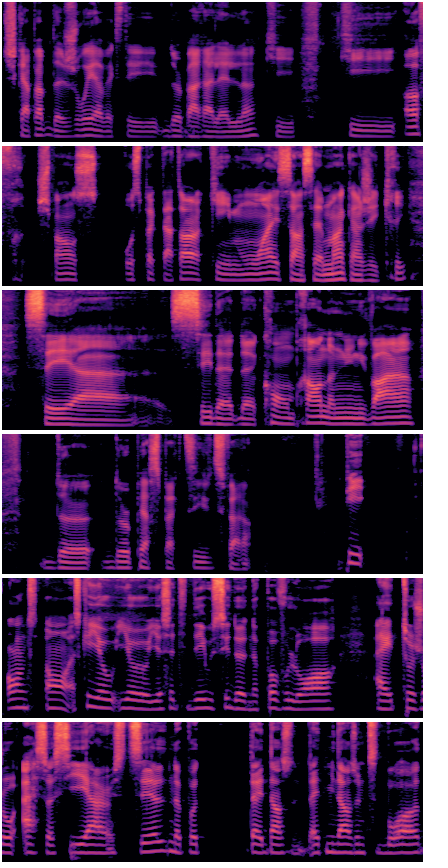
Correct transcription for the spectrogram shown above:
je suis capable de jouer avec ces deux parallèles-là qui, qui offrent, je pense, au spectateur, qui est moi essentiellement quand j'écris, c'est euh, de comprendre un univers de deux perspectives différentes. Puis, on, on- est-ce qu'il y a, y y cette idée aussi de ne pas vouloir être toujours associé à un style, ne pas d'être dans une- d'être mis dans une petite boîte.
